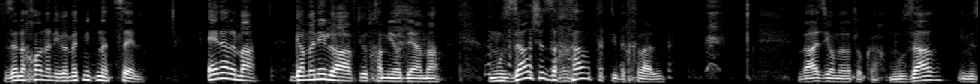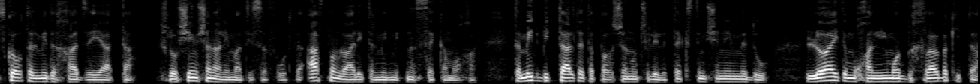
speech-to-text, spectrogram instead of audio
זה נכון, אני באמת מתנצל. אין על מה, גם אני לא אהבתי אותך מי יודע מה. מוזר שזכרת אותי בכלל. ואז היא אומרת לו כך, מוזר, אם אזכור תלמיד אחד זה יהיה אתה. 30 שנה לימדתי ספרות, ואף פעם לא היה לי תלמיד מתנשא כמוך. תמיד ביטלת את הפרשנות שלי לטקסטים שנלמדו. לא היית מוכן ללמוד בכלל בכיתה,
